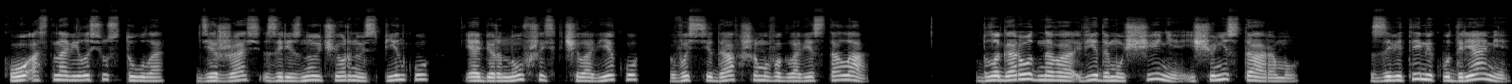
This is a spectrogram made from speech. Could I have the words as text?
Ко остановилась у стула, держась за резную черную спинку и обернувшись к человеку, восседавшему во главе стола, благородного вида мужчине, еще не старому, с завитыми кудрями,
